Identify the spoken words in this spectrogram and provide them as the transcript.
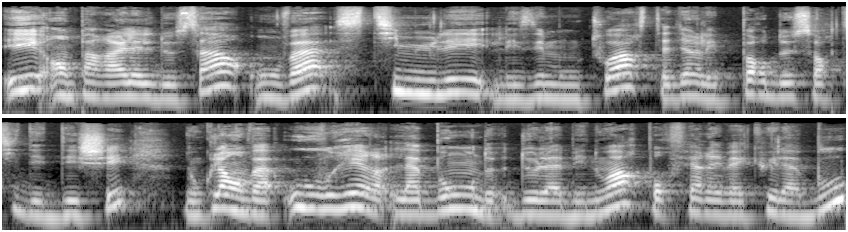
Et en parallèle de ça, on va stimuler les émonctoires, c'est-à-dire les portes de sortie des déchets. Donc là on va ouvrir la bonde de la baignoire pour faire évacuer la boue,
